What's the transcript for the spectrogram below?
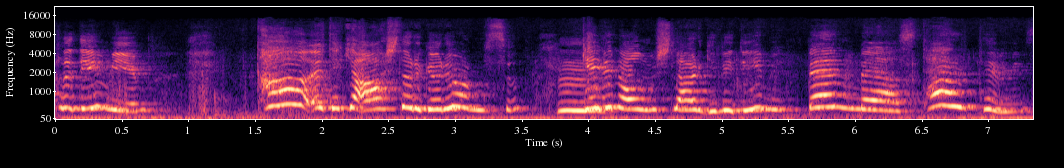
haklı değil miyim? Ta öteki ağaçları görüyor musun? Gelin olmuşlar gibi değil mi? Bembeyaz, tertemiz.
